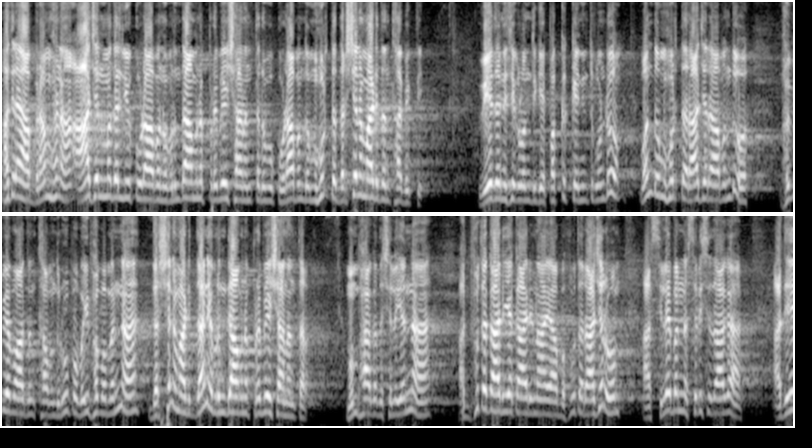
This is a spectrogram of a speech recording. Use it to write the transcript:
ಆದರೆ ಆ ಬ್ರಾಹ್ಮಣ ಆ ಜನ್ಮದಲ್ಲಿಯೂ ಕೂಡ ಅವನು ಬೃಂದಾವನ ಪ್ರವೇಶಾನಂತರವೂ ಕೂಡ ಒಂದು ಮುಹೂರ್ತ ದರ್ಶನ ಮಾಡಿದಂಥ ವ್ಯಕ್ತಿ. ವೇದನಿಧಿಗಳೊಂದಿಗೆ ಪಕ್ಕಕ್ಕೆ ನಿಂತುಕೊಂಡು ಒಂದು ಮುಹೂರ್ತ ರಾಜರ ಒಂದು ಭವ್ಯವಾದಂಥ ಒಂದು ರೂಪ ವೈಭವವನ್ನು ದರ್ಶನ ಮಾಡಿದ್ದಾನೆ ವೃಂದಾವನ ಪ್ರವೇಶಾನಂತರ ಮುಂಭಾಗದ ಶಿಲೆಯನ್ನು ಅದ್ಭುತ ಕಾರ್ಯಕಾರಿಣಾಯ ಬಹುತ ರಾಜರು ಆ ಶಿಲೆಬನ್ನು ಸರಿಸಿದಾಗ ಅದೇ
